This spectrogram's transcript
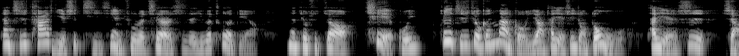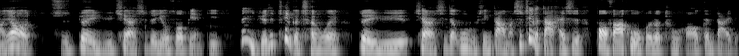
但其实它也是体现出了切尔西的一个特点啊，那就是叫切龟。这个其实就跟慢狗一样，它也是一种动物，它也是想要是对于切尔西队有所贬低。那你觉得这个称谓？对于切尔西的侮辱性大吗？是这个大，还是暴发户或者土豪更大一点？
